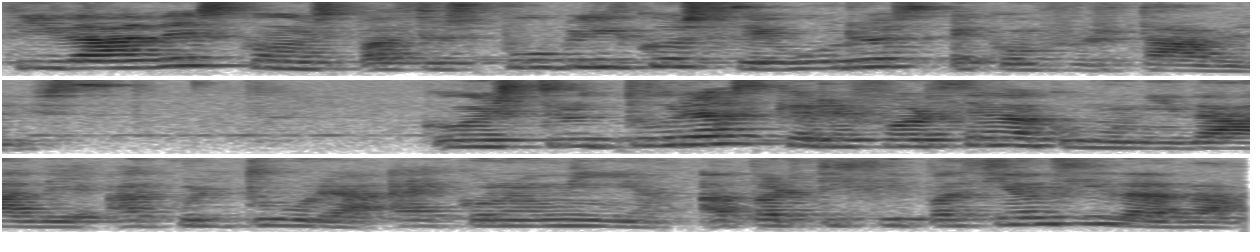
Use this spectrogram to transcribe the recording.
Cidades con espazos públicos seguros e confortables. Con estruturas que reforcen a comunidade, a cultura, a economía, a participación cidadá.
